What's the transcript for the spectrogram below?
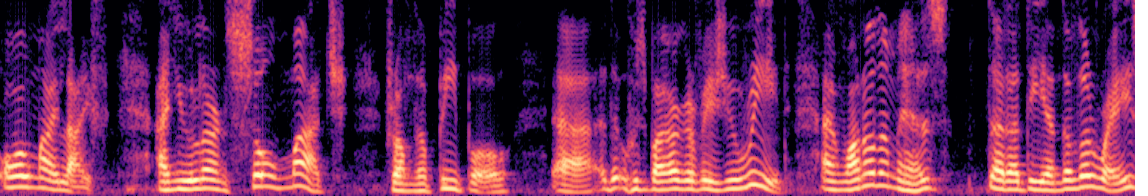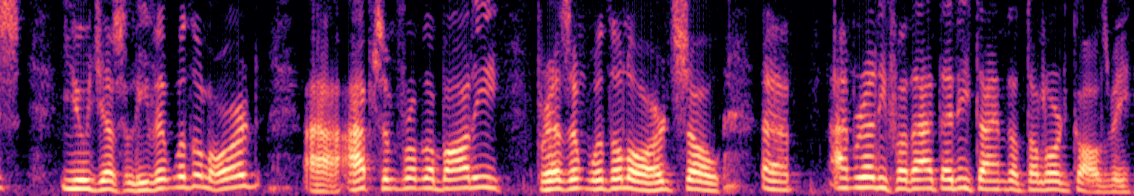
all my life, and you learn so much from the people uh, whose biographies you read. And one of them is that at the end of the race, you just leave it with the Lord, uh, absent from the body, present with the Lord. So uh, I'm ready for that anytime that the Lord calls me.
